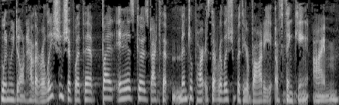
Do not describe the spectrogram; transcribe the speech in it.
when we don't have that relationship with it. But it is goes back to that mental part is the relationship with your body of thinking I'm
